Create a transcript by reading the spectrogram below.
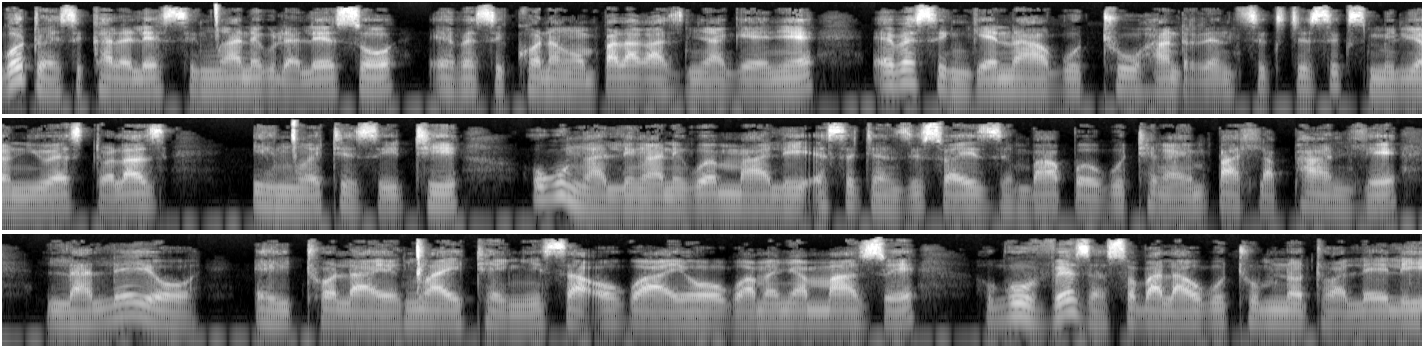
Kodwa isikhala lesi sincane kulaleso ebesikhona ngompalakazi nyakenye ebesingena ku-266 million us dollars. Ingcwethi zithi ukungalingani kwemali esetshenziswa izimbabwe ukuthenga impahla phandle laleyo eyitholayo nxa ithengisa okwayo kwamanye amazwe kuveza sobala ukuthi umnotho waleli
